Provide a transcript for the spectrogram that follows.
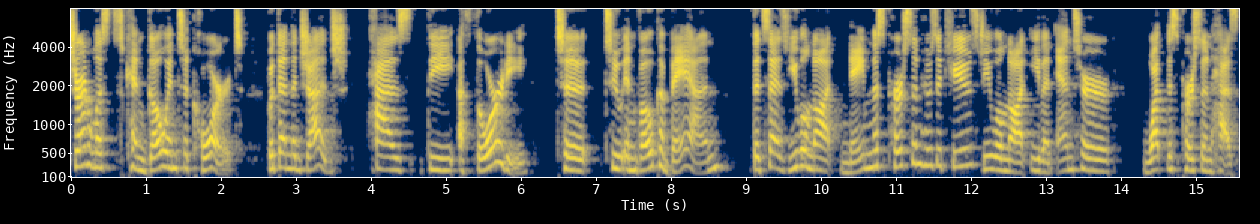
journalists can go into court, but then the judge has the authority to, to invoke a ban that says you will not name this person who's accused. You will not even enter what this person has,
